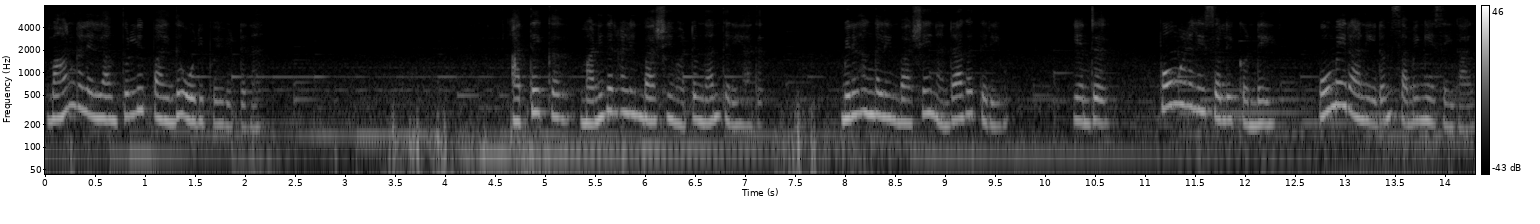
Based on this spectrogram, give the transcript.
மான்கள் எல்லாம் துள்ளி பாய்ந்து ஓடிப்போய்விட்டன அத்தைக்கு மனிதர்களின் பாஷை மட்டும்தான் தெரியாது. மிருகங்களின் பாஷை நன்றாக தெரியும் என்று பூங்குழலி சொல்லிக்கொண்டே ஊமை ராணியிடம் சமிங்கை செய்தாள்.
